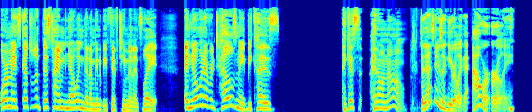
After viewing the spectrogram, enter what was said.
Or am I scheduled at this time knowing that I'm going to be 15 minutes late? And no one ever tells me because I guess I don't know. But that seems like you were like an hour early.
